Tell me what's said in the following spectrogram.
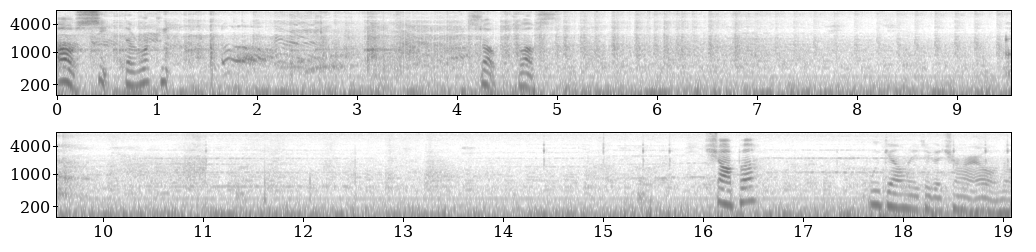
no. Oh shit, the rookie. So close. Chopper. We can only take a try. Oh no,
